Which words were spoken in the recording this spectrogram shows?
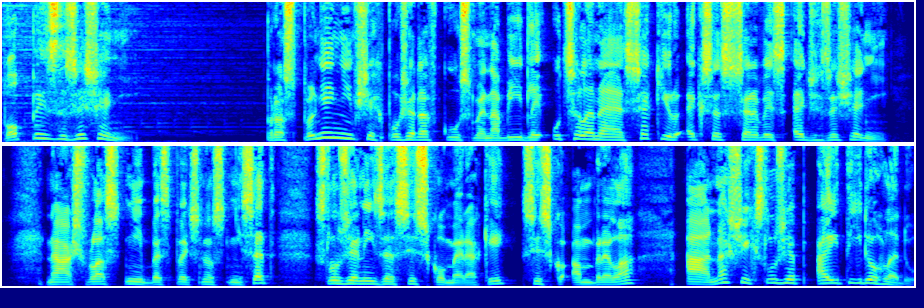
Popis řešení. Pro splnění všech požadavků jsme nabídli ucelené Secure Access Service Edge řešení. Náš vlastní bezpečnostní set, složený ze Cisco Meraki, Cisco Umbrella a našich služeb IT dohledu.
